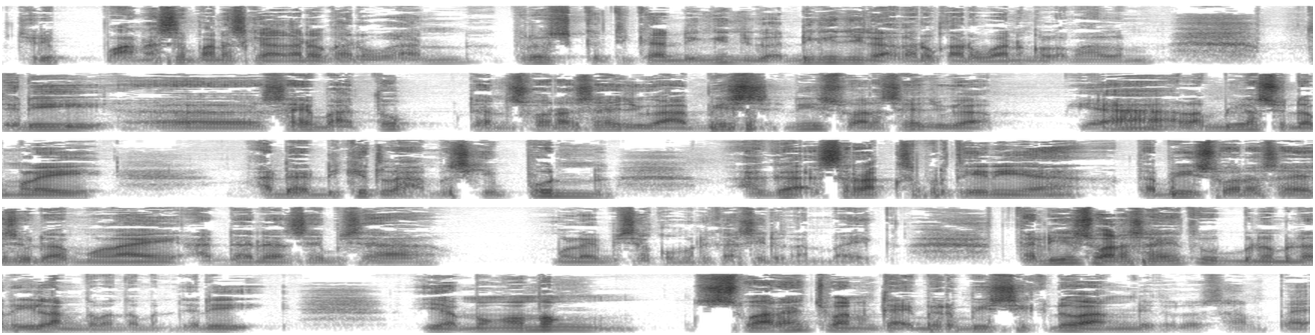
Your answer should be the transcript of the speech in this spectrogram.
jadi panasnya panas gak karu-karuan. Terus ketika dingin juga dingin juga karu-karuan kalau malam. Jadi uh, saya batuk dan suara saya juga habis. Ini suara saya juga ya alhamdulillah sudah mulai ada dikit lah. Meskipun agak serak seperti ini ya tapi suara saya sudah mulai ada dan saya bisa mulai bisa komunikasi dengan baik. Tadi suara saya itu benar-benar hilang teman-teman. Jadi ya mau ngomong suaranya cuma kayak berbisik doang gitu loh sampai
